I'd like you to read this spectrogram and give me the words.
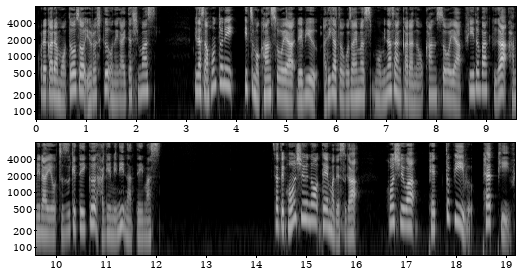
これからもどうぞよろしくお願いいたします。皆さん本当にいつも感想やレビューありがとうございます。もう皆さんからの感想やフィードバックがはみらいを続けていく励みになっています。さて今週のテーマですが、今週はペットピーブ、ペットピーブ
